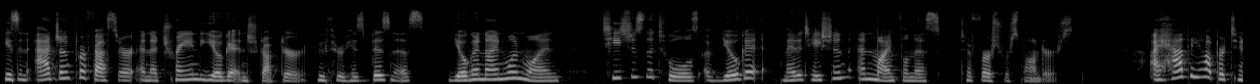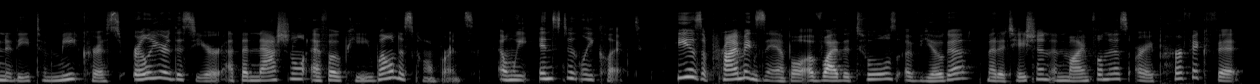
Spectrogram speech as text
He's an adjunct professor and a trained yoga instructor who, through his business, Yoga 911, teaches the tools of yoga, meditation, and mindfulness to first responders. I had the opportunity to meet Chris earlier this year at the National FOP Wellness Conference, and we instantly clicked. He is a prime example of why the tools of yoga, meditation, and mindfulness are a perfect fit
